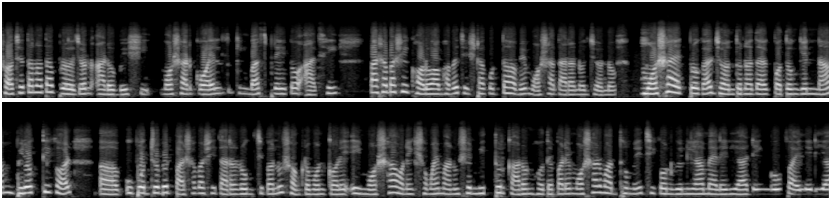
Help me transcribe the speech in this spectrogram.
সচেতনতা প্রয়োজন আরও বেশি। মশার কয়েল কিংবা স্প্রে তো আছেই, পাশাপাশি ঘরোয়াভাবে চেষ্টা করতে হবে মশা তাড়ানোর জন্য। মশা এক প্রকার যন্ত্রণাদায়ক পতঙ্গের নাম, বিরক্তিকর উপদ্রবের পাশাপাশি তারা রোগ জীবাণু সংক্রমণ করে। এই মশা অনেক সময় মানুষের মৃত্যুর কারণ হতে পারে। মশার মাধ্যমে চিকনগুনিয়া, ম্যালেরিয়া, ডেঙ্গু, ফাইলেরিয়া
